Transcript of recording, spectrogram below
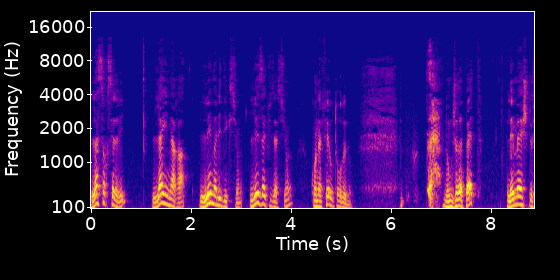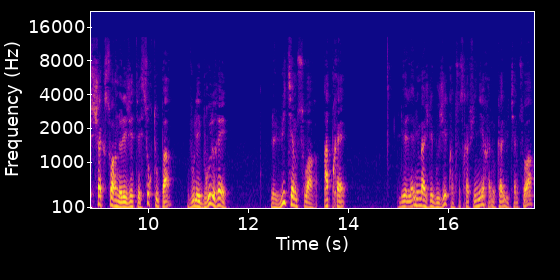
la sorcellerie, l'aïnara, les malédictions, les accusations qu'on a fait autour de nous. Donc je répète, les mèches de chaque soir ne les jetez surtout pas, vous les brûlerez le huitième soir après l'allumage des bougies, quand ce sera fini, Hanouka le huitième soir,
